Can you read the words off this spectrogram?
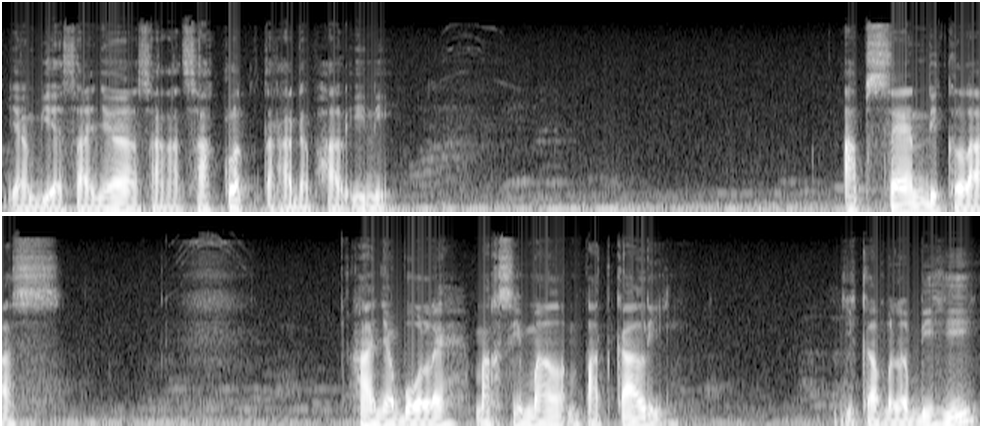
yang biasanya sangat saklek terhadap hal ini. Absen di kelas hanya boleh maksimal empat kali. Jika melebihi,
